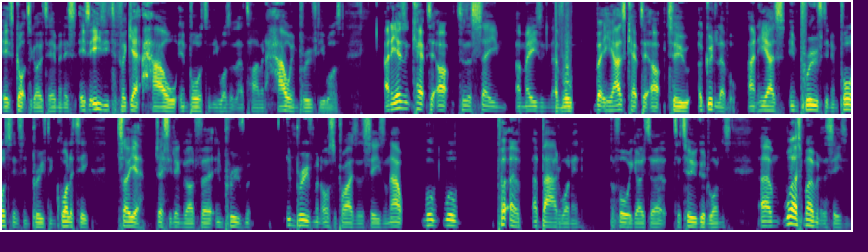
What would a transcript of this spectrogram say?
it's got to go to him, and it's it's easy to forget how important he was at that time and how improved he was. And he hasn't kept it up to the same amazing level but he has kept it up to a good level and he has improved in importance, improved in quality. So yeah, Jesse Lingard for improvement, improvement or surprise of the season. Now we'll we'll put a, a bad one in before we go to to two good ones. Um, worst moment of the season.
